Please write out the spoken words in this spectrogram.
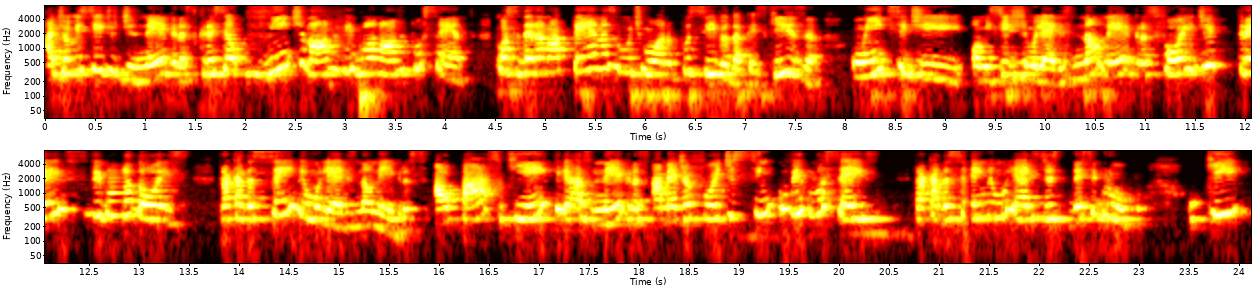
a de homicídio de negras cresceu 29,9%. Considerando apenas o último ano possível da pesquisa, o índice de homicídio de mulheres não negras foi de 3,2 para cada 100 mil mulheres não negras, ao passo que entre as negras a média foi de 5,6 para cada 100 mil mulheres desse grupo. O que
